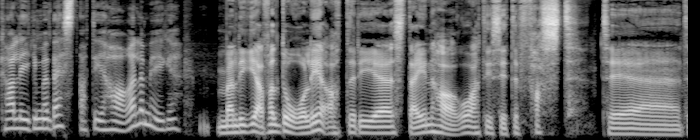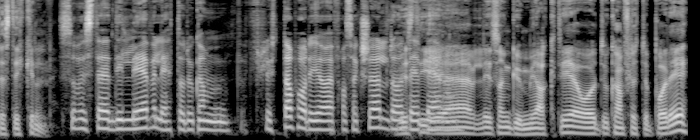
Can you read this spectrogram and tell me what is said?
Hva liker vi best? At de er harde eller myke? Men ligger iallfall dårlig at de er stein harde, og at de sitter fast til testikkelen. Så hvis det, de lever litt, og du kan flytte på dem fra seg sjøl, da er Hvis det de bedre? er litt sånn gummiaktige, og du kan flytte på dem,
